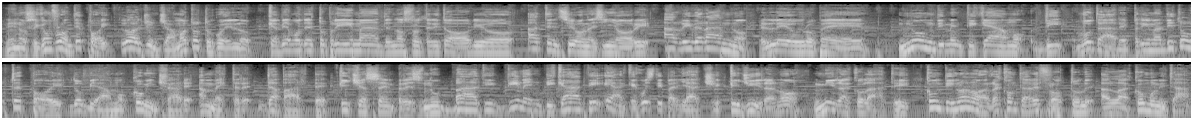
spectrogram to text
nei nostri confronti e poi lo aggiungiamo a tutto quello che abbiamo detto prima del nostro territorio, attenzione signori, arriveranno le europee non dimentichiamo di votare prima di tutto e poi dobbiamo cominciare a mettere da parte chi ci ha sempre snobbati, dimenticati e anche questi pagliacci che girano miracolati continuano a raccontare frottole alla comunità.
